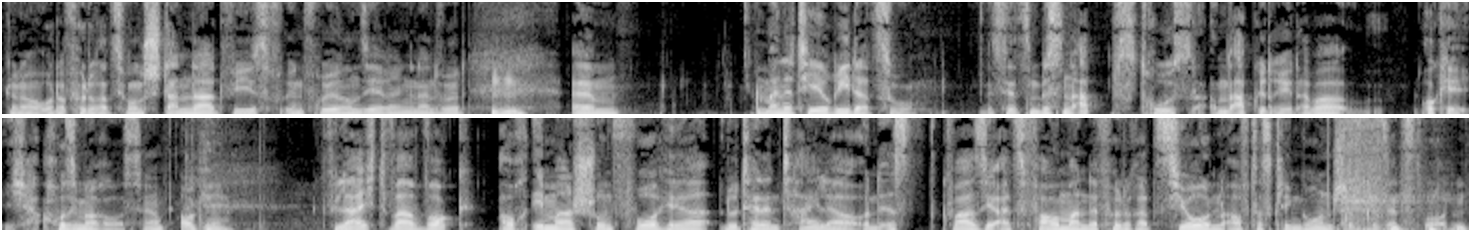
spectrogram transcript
Genau, oder Föderationsstandard, wie es in früheren Serien genannt wird. Mhm. Ähm, meine Theorie dazu ist jetzt ein bisschen abstrus und abgedreht, aber okay, ich hau sie mal raus, ja. Okay. Vielleicht war Wok auch immer schon vorher Lieutenant Tyler und ist quasi als V-Mann der Föderation auf das Klingonenschiff gesetzt worden.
